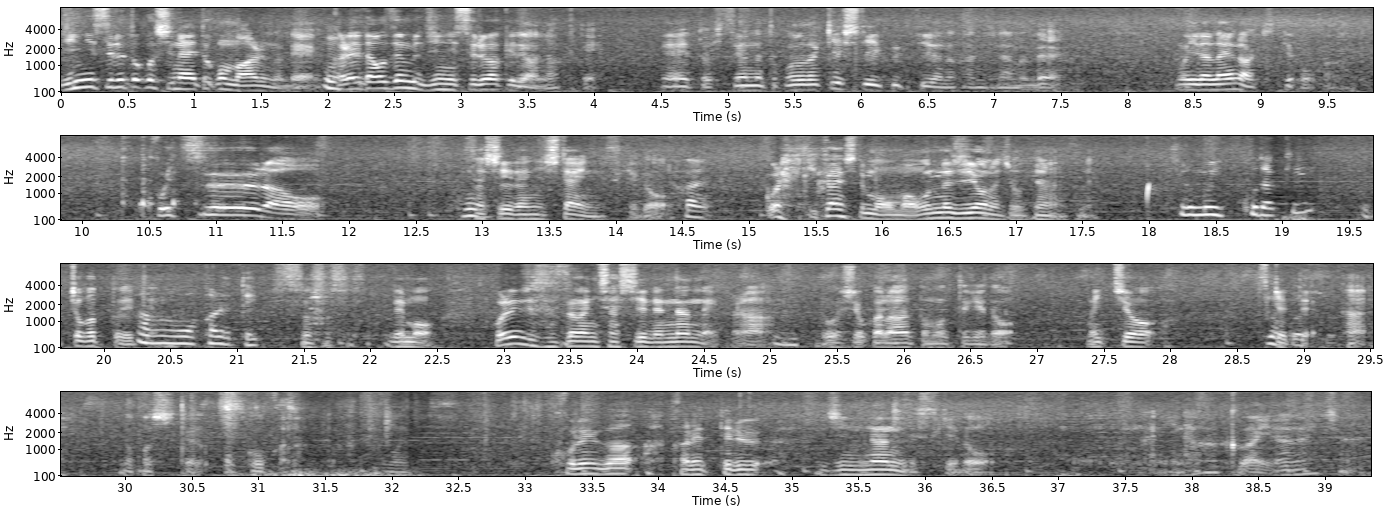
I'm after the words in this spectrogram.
地にするとこしないとこもあるので、うん枯れ枝を全部地にするわけではなくて、えー、と必要なところだけしていくっていうような感じなのでもういらないのは切っていこうかなとこいつらを差し枝にしたいんですけど、はい。これに関してもまあ同じような状況なんですね。それも一個だけ？ちょこっと出てああ、分かれて。そうそうそうでもこれじゃさすがに差し入れにならないから、どうしようかなと思ったけど、まあ、一応つけてはい。残しておこうかなと思います。これが枯れてる陣なんですけど何長くはいらないんじゃない？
